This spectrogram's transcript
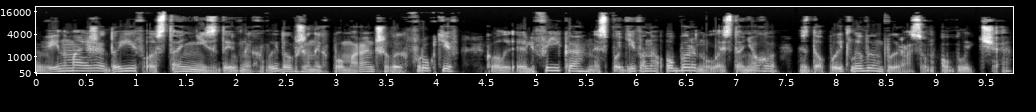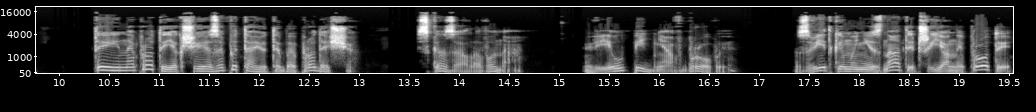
Він майже доїв останній з дивних видовжених помаранчевих фруктів, коли Ельфійка несподівано обернулась до нього з допитливим виразом обличчя. Ти не проти, якщо я запитаю тебе про дещо? сказала вона. Віл підняв брови. Звідки мені знати, чи я не проти,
